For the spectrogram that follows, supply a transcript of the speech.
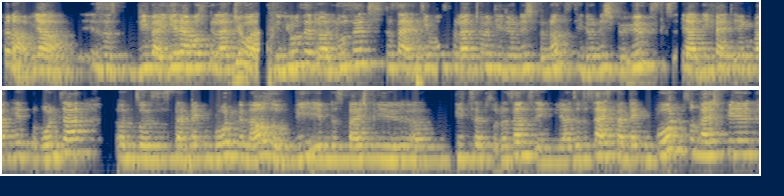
Genau, ja, ist es wie bei jeder Muskulatur, ja. also use it or lose it. Das heißt, die Muskulatur, die du nicht benutzt, die du nicht beübst, ja, die fällt irgendwann hinten runter. Und so ist es beim Beckenboden genauso, wie eben das Beispiel ähm, Bizeps oder sonst irgendwie. Also das heißt, beim Beckenboden zum Beispiel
